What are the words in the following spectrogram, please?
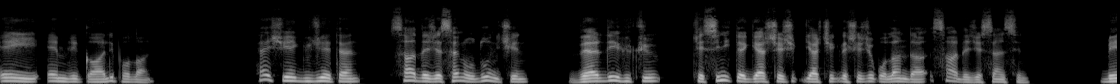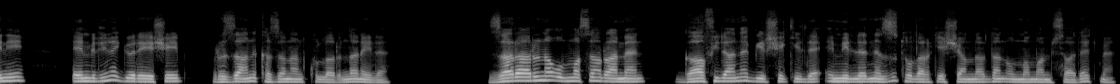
Ey emri galip olan. Her şeye gücü yeten sadece sen olduğun için verdiği hüküm kesinlikle gerçek, gerçekleşecek olan da sadece sensin. Beni emrine göre yaşayıp rızanı kazanan kullarından eyle. Zararına olmasına rağmen gafilane bir şekilde emirlerine zıt olarak yaşayanlardan olmama müsaade etme.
